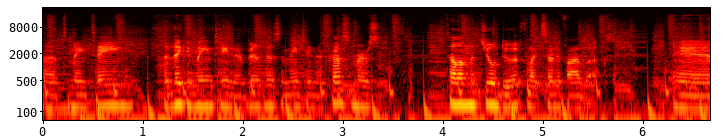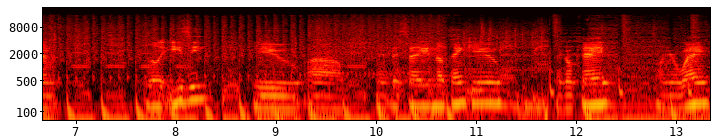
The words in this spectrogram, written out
uh, to maintain that they can maintain their business and maintain their customers tell them that you'll do it for like 75 bucks. And really easy. You, um, if they say no thank you, like okay, on your way.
